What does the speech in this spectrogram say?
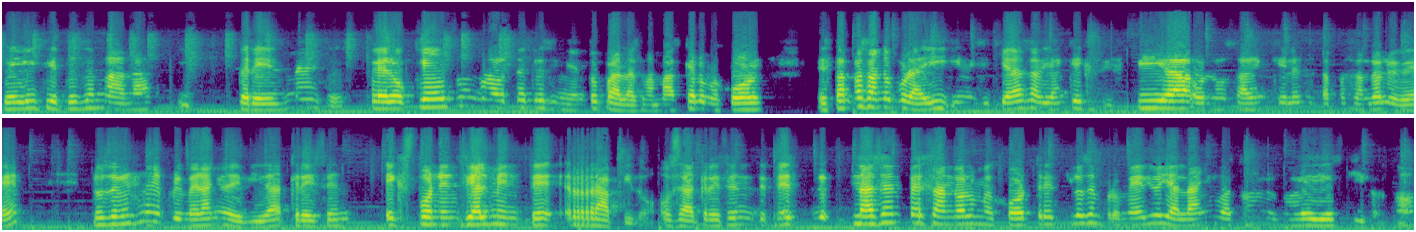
6, 7 semanas y 3 meses. Pero ¿qué es un brote de crecimiento para las mamás que a lo mejor están pasando por ahí y ni siquiera sabían que existía o no saben qué les está pasando al bebé? Los bebés en el primer año de vida crecen exponencialmente rápido. O sea, crecen, nacen pesando a lo mejor 3 kilos en promedio y al año a los 9, 10 kilos, ¿no?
